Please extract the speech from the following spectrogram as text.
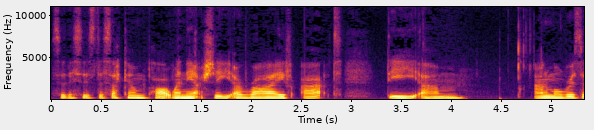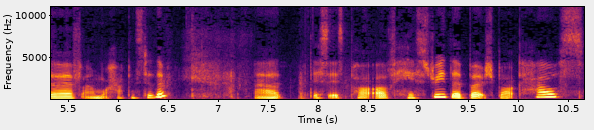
So this is the second part when they actually arrive at the um, animal reserve and what happens to them. Uh, this is part of history, the Birchbark House.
